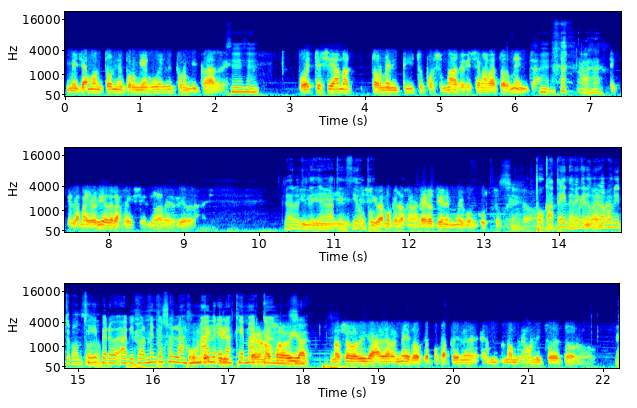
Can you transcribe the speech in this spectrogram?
Me llamo Antonio por mi abuelo y por mi padre. Pues este se llama Tormentito por su madre que se llamaba Tormenta. Mm. La mayoría de las veces, ¿no? La mayoría de las veces. Claro, que te llama la atención. sí, vamos, que los ganaderos tienen muy buen gusto. Sí. Poca pena, ve que no me va bonito para un toro. Sí, pero habitualmente son las Pues madres sí, las que Pero marcan. no se lo digas, no se lo digas a Granero, que poca pena es un nombre bonito de toro.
